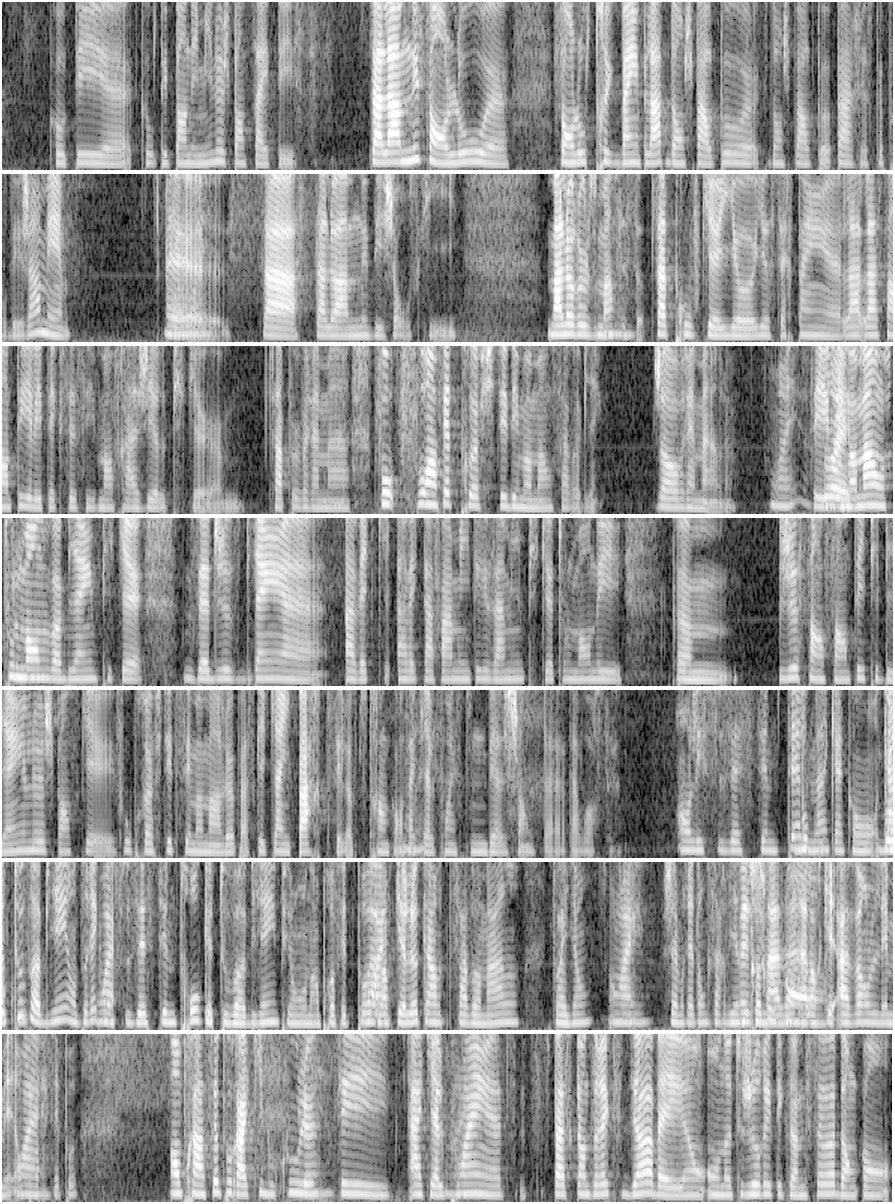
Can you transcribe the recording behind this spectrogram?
côté côté pandémie là je pense que ça a été ça l'a amené son lot son lot de trucs bien plates dont je parle pas dont je parle pas par respect pour des gens mais ça ça l'a amené des choses qui malheureusement, c'est Mhm. ça. Ça te prouve qu'il y a, il y a certains... euh, La, la santé, elle est excessivement fragile, puis que euh, ça peut vraiment... Faut, faut en fait profiter des moments où ça va bien. Genre vraiment, là. Ouais. C'est Ouais. des moments où tout le monde va bien, puis que vous êtes juste bien euh, avec, avec ta famille, tes amis, puis que tout le monde est comme juste en santé puis bien. Là, je pense qu'il faut profiter de ces moments-là parce que quand ils partent, c'est là que tu te rends compte à quel point c'est une belle chance d'a- d'avoir ça. On les sous-estime tellement Beaucoup. quand, on- quand tout va bien. On dirait qu'on Ouais. sous-estime trop que tout va bien puis on n'en profite pas. Ouais. Alors que là, quand ça va mal, voyons, Ouais. j'aimerais donc que ça revienne Mais comme avant. qu'on- Alors qu'avant, on l'aimait, on profitait pas. On prend ça pour acquis beaucoup, là. Tu sais, à quel point... euh, parce qu'on dirait que tu te dis, ah, ben, on, on a toujours été comme ça, donc on...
